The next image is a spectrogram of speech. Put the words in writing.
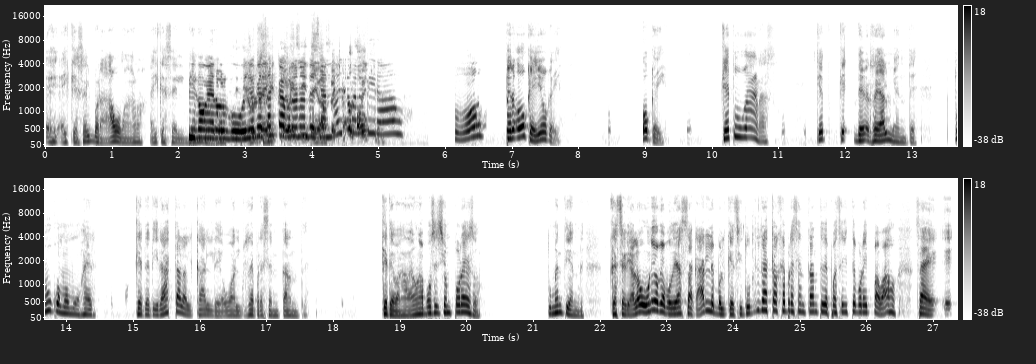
Eh, hay que ser bravo, mano. Hay que ser Y con el orgullo que esas cabronas decían, no, yo me lo he ocho". tirado. Oh, Pero ok, ok. Ok. ¿Qué tú ganas? ¿Qué, qué- de, realmente? Tú como mujer que te tiraste al alcalde o al representante, que te van a dar una posición por eso. ¿Tú me entiendes? Que sería lo único que podías sacarle, porque si tú tiraste al representante y después seguiste por ahí para abajo, o sea, eh, eh,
